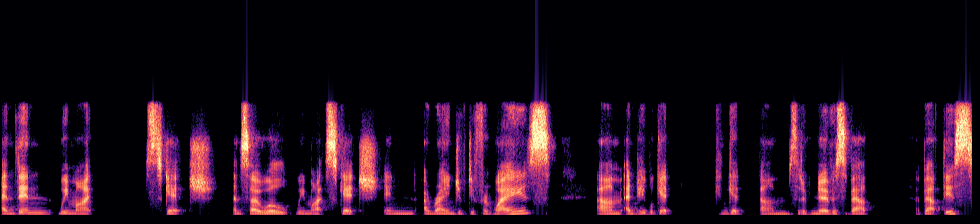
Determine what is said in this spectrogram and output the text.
And then we might sketch. And so we'll we might sketch in a range of different ways. Um, and people get can get um, sort of nervous about about this.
